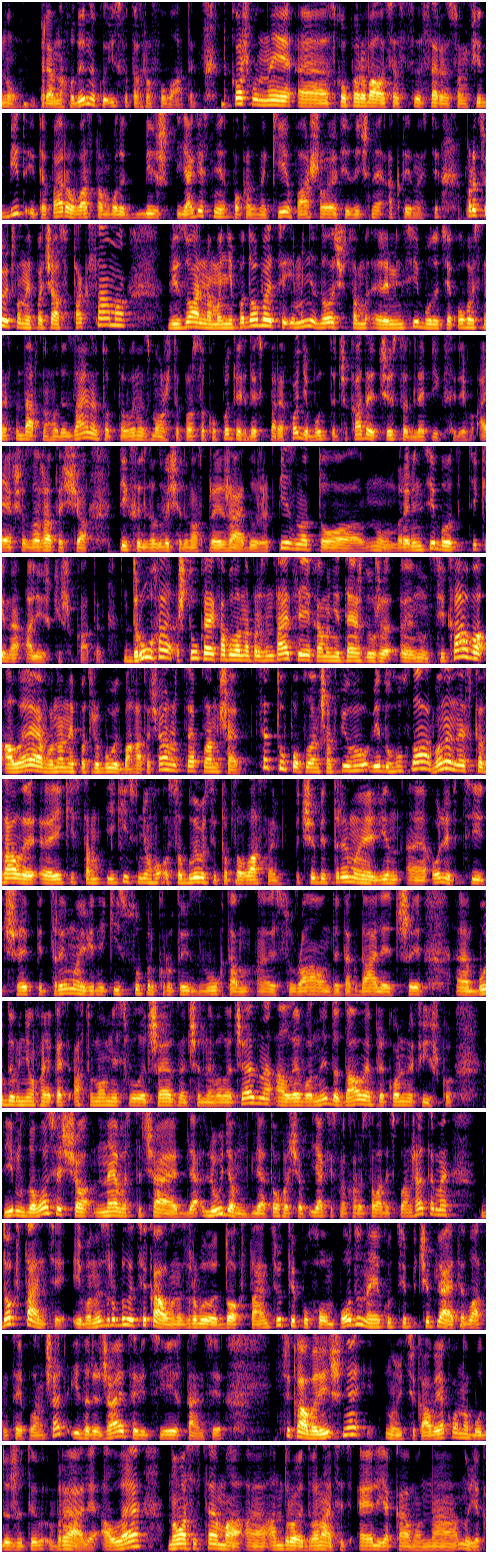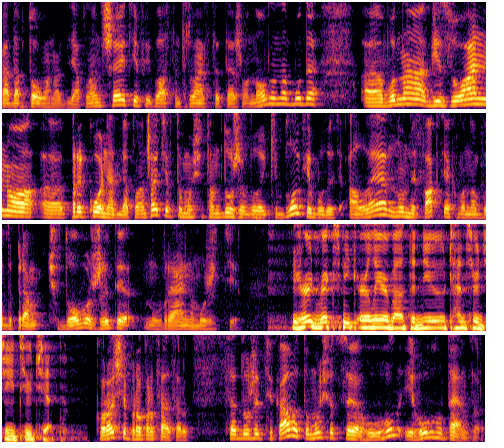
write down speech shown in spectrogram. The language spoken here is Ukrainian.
ну, прямо на годиннику і сфотографувати. Також вони е, скооперувалися з сервісом Fitbit, і тепер у вас там будуть більш якісні показники вашої фізичної активності. Працюють вони по часу так само. Візуально мені подобається, і мені здалося, що там ремінці будуть якогось нестандартного дизайну, тобто ви не зможете просто купити їх десь в переході, будете чекати чисто для пікселів. А якщо зважати, що піксель зазвичай до нас приїжджає дуже пізно, то ну, ремінці будуть тільки на алішки шукати. Друга штука, яка була на презентації, яка мені теж дуже е, ну, цікава, але вона не потребує багато часу, це планшет. Це тупо планшет від Гу- від Гугла. Вони не сказали е, якісь там якісь в нього особливості, тобто, власне, чи підтримує він е, олівці, чи підтримує він якийсь суперкрутий звук, там е, surround і так далі, чи буде в нього якась автономність величезна чи не величезна, але вони додали прикольну фішку. Їм здалося, що не вистачає для людям для того, щоб якісно користуватись планшетами док-станції. І вони зробили цікаво. Вони зробили док-станцію типу HomePod, на яку чіпляється власне цей планшет і заряджається від цієї станції. Цікаве рішення, ну і цікаво, як воно буде жити в реалі. Але нова система е, Android 12L, яка вона ну яка адаптована для планшетів, і власне 13 теж оновлена буде. е, Вона візуально е, прикольна для планшетів, тому що там дуже великі блоки будуть, але ну не факт, як воно буде прям чудово жити ну, в реальному житті. You heard Rick speak earlier about the new Tensor G2 chip. Коротше, про процесор. Це дуже цікаво, тому що це Google і Google Tensor.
